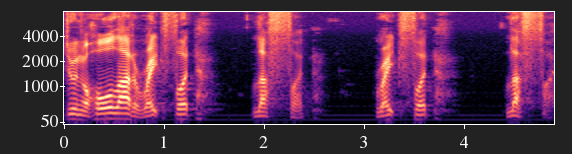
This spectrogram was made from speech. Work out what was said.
doing a whole lot of right foot, left foot, right foot, left foot.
